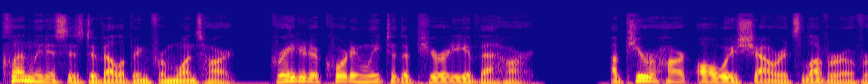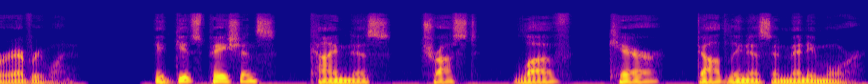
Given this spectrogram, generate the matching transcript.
Cleanliness is developing from one's heart, graded accordingly to the purity of that heart. A pure heart always shower its lover over everyone. It gives patience, kindness, trust, love, care, godliness, and many more.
